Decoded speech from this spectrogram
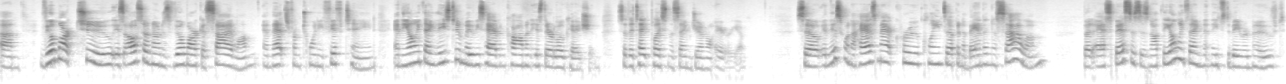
Um, Villmark 2 is also known as Villmark Asylum, and that's from 2015. And the only thing these two movies have in common is their location. So they take place in the same general area. So in this one, a hazmat crew cleans up an abandoned asylum, but asbestos is not the only thing that needs to be removed.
